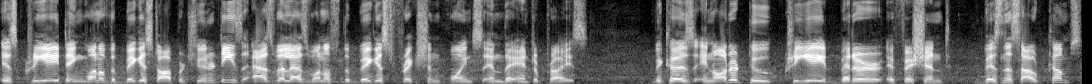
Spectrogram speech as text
is creating one of the biggest opportunities as well as one of the biggest friction points in the enterprise. Because in order to create better, efficient business outcomes,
